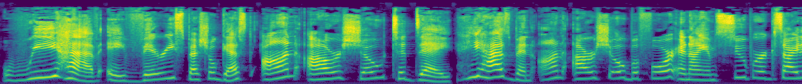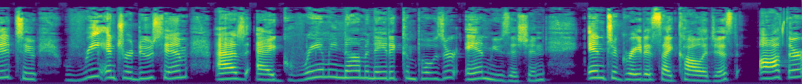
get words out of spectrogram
We have a very special guest on our show today. He has been on our show before and I am super excited to reintroduce him as a Grammy nominated composer and musician, integrated psychologist, author,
